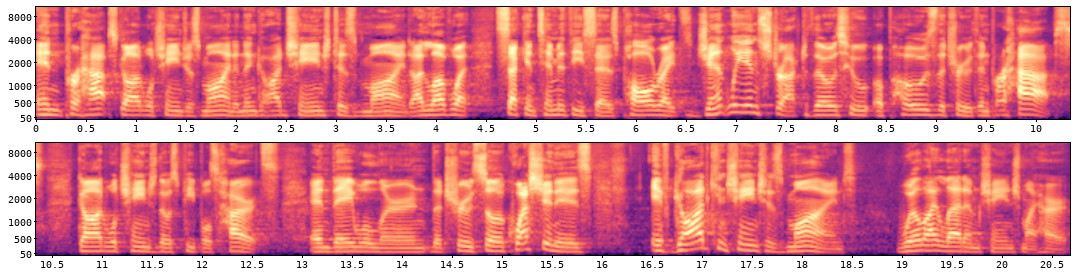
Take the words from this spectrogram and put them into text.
and perhaps God will change his mind. And then God changed his mind. I love what Second Timothy says. Paul writes, gently instruct those who oppose the truth, and perhaps God will change those people's hearts and they will learn the truth. So the question is if God can change his mind, will I let him change my heart?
